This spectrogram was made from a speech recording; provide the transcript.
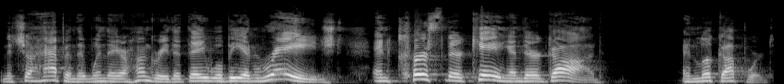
And it shall happen that when they are hungry, that they will be enraged and curse their king and their God and look upward.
